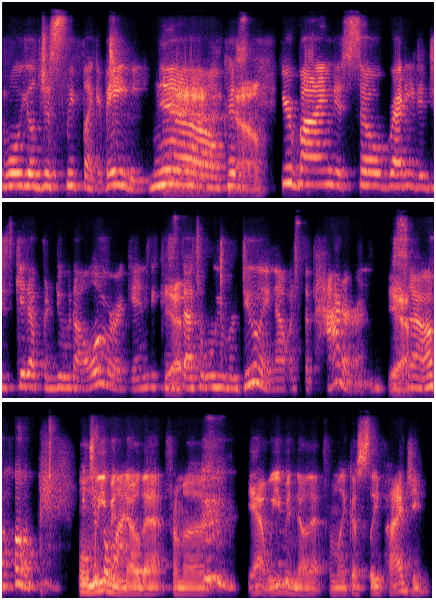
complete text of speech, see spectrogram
well, you'll just sleep like a baby. No, Yeah, because no. your mind is so ready to just get up and do it all over again because Yeah. that's what we were doing. That was the pattern. Yeah. So Well, we even know that from a yeah, we even know that from like a sleep hygiene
